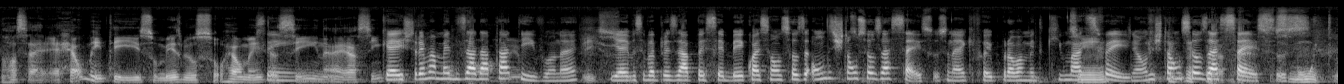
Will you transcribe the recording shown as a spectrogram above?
Nossa, é, é, realmente isso mesmo, eu sou realmente Sim. assim, né? É assim que, que é extremamente desadaptativo, né? Isso. E aí você vai precisar perceber quais são os seus, onde estão os seus excessos, né? Que foi provavelmente o que o Max Sim. fez, né? Onde estão os seus excessos? Muito.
